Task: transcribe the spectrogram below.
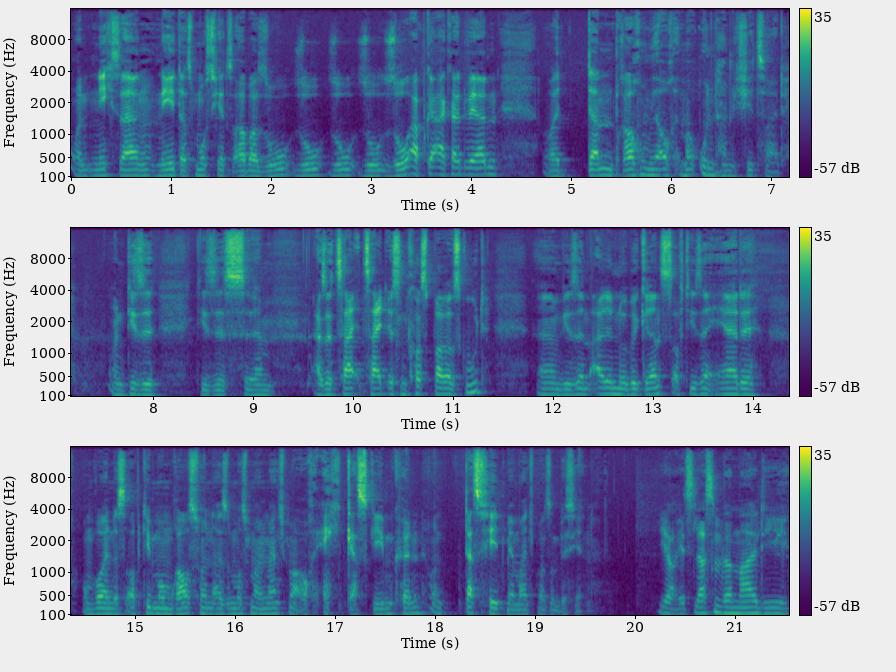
und nicht sagen, nee, das muss jetzt aber so, so, so, so, so abgeackert werden, weil dann brauchen wir auch immer unheimlich viel Zeit. Und diese, dieses, ähm, also Zeit, Zeit ist ein kostbares Gut. Äh, wir sind alle nur begrenzt auf dieser Erde und wollen das Optimum rausholen. Also muss man manchmal auch echt Gas geben können. Und das fehlt mir manchmal so ein bisschen. Ja, jetzt lassen wir mal die,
